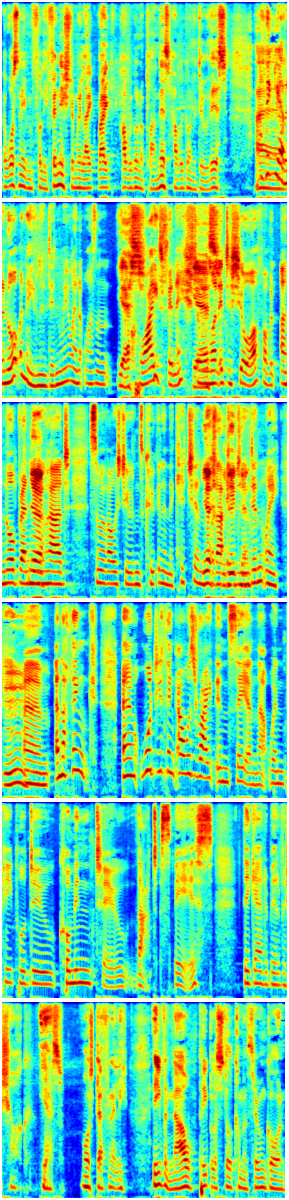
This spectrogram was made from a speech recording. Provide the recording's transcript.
It wasn't even fully finished, and we're like, right, how are we going to plan this? How are we going to do this? I think we had Um, an open evening, didn't we, when it wasn't Yes. quite finished and we wanted to show off. I- I know, Brendan, Yeah. you had some of our students cooking in the kitchen Yes, for that we did, evening, yeah. didn't we? Um, and I think, um, would you think I was right in saying that when people do come into that space, they get a bit of a shock? Yes, most definitely. Even now, people are still coming through and going,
